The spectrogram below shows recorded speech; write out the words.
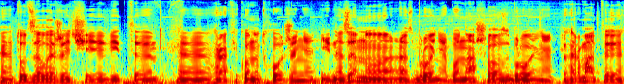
Е, тут залежить від е, е, графіку надходження іноземного озброєння або нашого озброєння. Гармати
